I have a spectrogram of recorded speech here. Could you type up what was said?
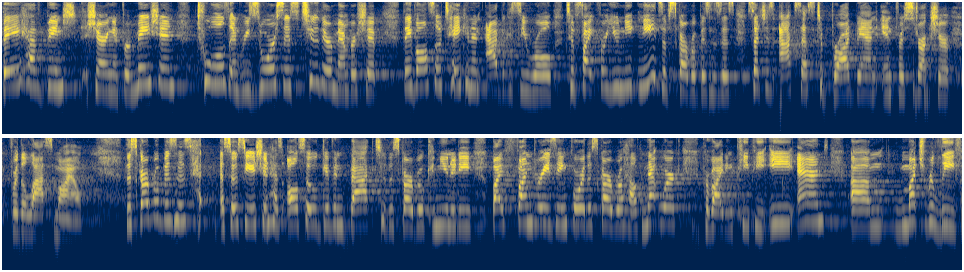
They have been sh sharing information, tools, and resources to their membership. They've also taken an advocacy role to fight for unique needs of Scarborough businesses, such as access to broadband infrastructure for the last mile. The Scarborough Business Association has also given back to the Scarborough community by fundraising for the Scarborough Health Network, providing PPE and um, much relief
